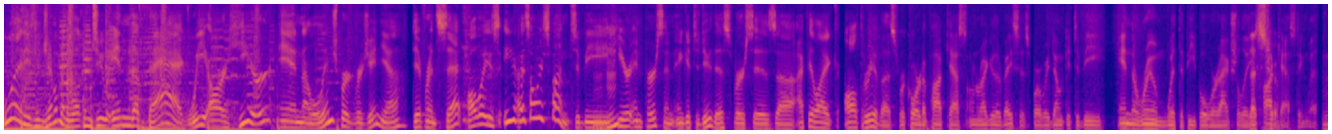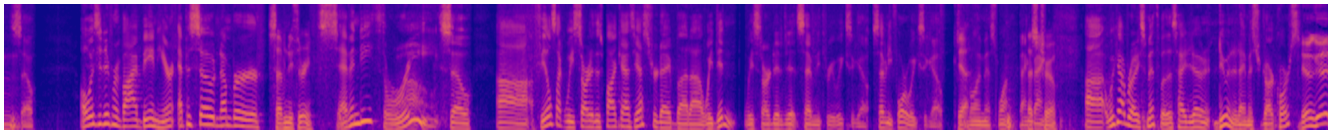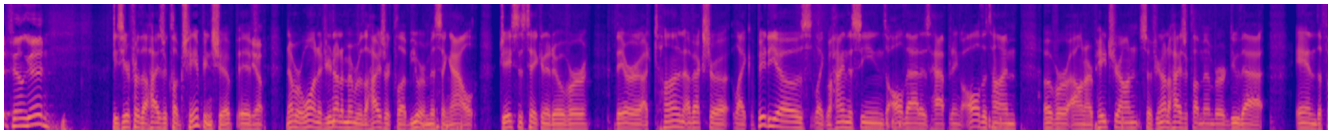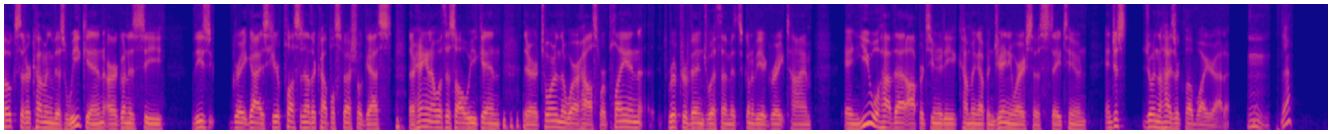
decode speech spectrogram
Ladies and gentlemen, welcome to In the Bag. We are here in Lynchburg, Virginia. Different set. Always, you know, it's always fun to be Mm-hmm. here in person and get to do this versus uh, I feel like all three of us record a podcast on a regular basis where we don't get to be in the room with the people we're actually That's true. podcasting with. So, always a different vibe being here. Episode number 73. 73. So uh feels like we started this podcast yesterday, but uh we didn't. We started it 73 weeks ago, 74 weeks ago. 'cause Yeah. We've only missed one. Bang, That's bang. true. Uh we got Brodie Smith with us. How you doing, doing today, Mr. Dark Horse? Doing good, feeling good. He's here for the Hyzer Club Championship. If Yep. number one, if you're not a member of the Hyzer Club, you are missing out. Jason's taking it over. There are a ton of extra like videos, like behind the scenes, all that is happening all the time over on our Patreon. So if you're not a Hyzer Club member, do that. And the folks that are coming this weekend are going to see these great guys here, plus another couple special guests. They're hanging out with us all weekend. They're touring the warehouse. We're playing Ripped Revenge with them. It's going to be a great time. And you will have that opportunity coming up in January. So stay tuned and just join the Hyzer Club while you're at it. Yeah.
